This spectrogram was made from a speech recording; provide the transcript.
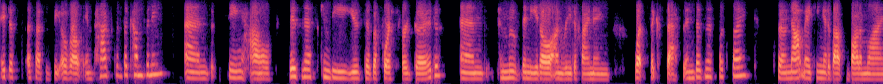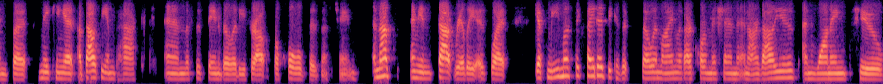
it just assesses the overall impact of the company and seeing how business can be used as a force for good and to move the needle on redefining what success in business looks like. So, not making it about the bottom line, but making it about the impact and the sustainability throughout the whole business chain. And that's, I mean, that really is what gets me most excited because it's so in line with our core mission and our values and wanting to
